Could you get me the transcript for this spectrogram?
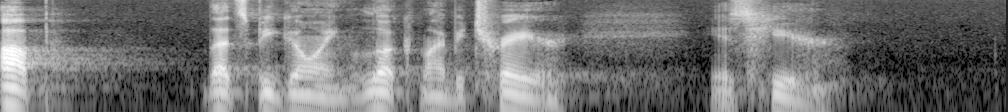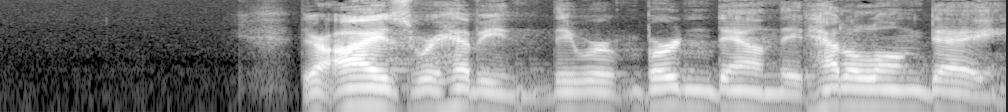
Up, let's be going. Look, my betrayer is here. Their eyes were heavy. They were burdened down. They'd had a long day.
